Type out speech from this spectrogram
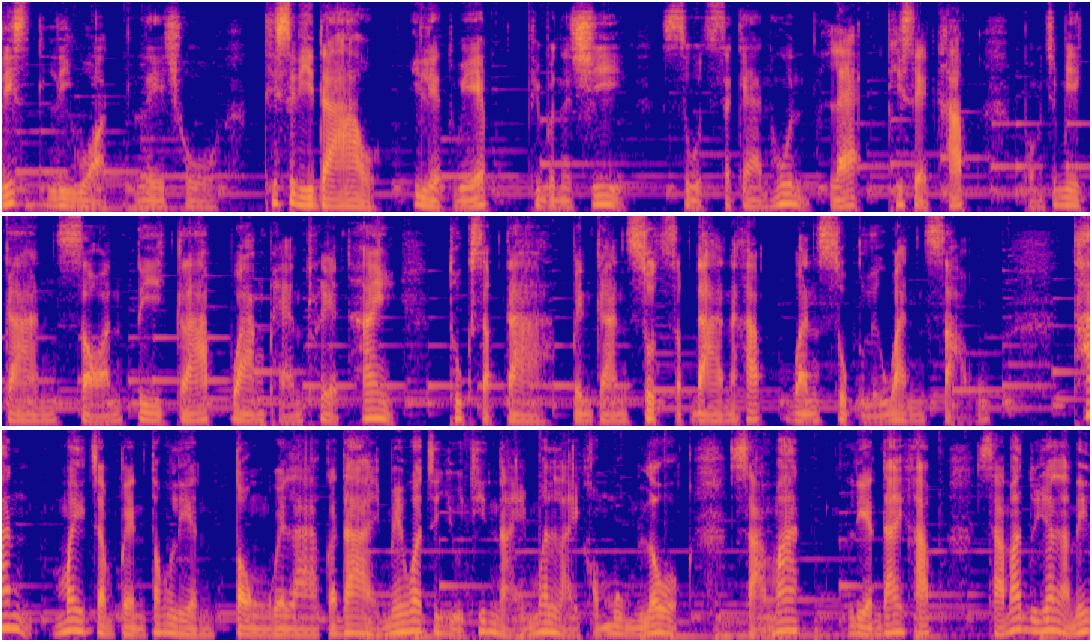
Risk Reward Ratio ทฤษฎีดาว Elliott Wave Fibonacci สูตรสแกนหุ้น และพิเศษครับ ผมจะมีการสอนตีกราฟวางแผนเทรดให้ทุกสัปดาห์ เป็นการสุดสัปดาห์นะครับ วันศุกร์หรือวันเสาร์ ท่านไม่จำเป็นต้องเรียนตรงเวลาก็ได้ ไม่ว่าจะอยู่ที่ไหนเมื่อไหร่ของมุมโลก สามารถเรียนได้ครับ สามารถดูย้อนหลังได้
